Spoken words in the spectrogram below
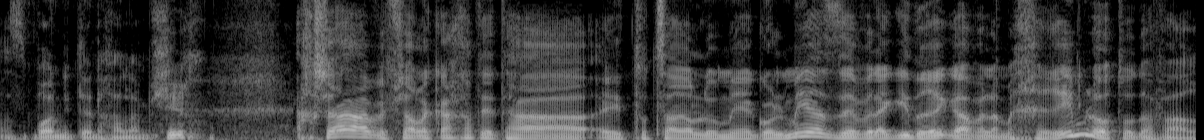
אז בוא ניתן לך להמשיך. עכשיו אפשר לקחת את התוצר הלאומי הגולמי הזה ולהגיד רגע אבל המחירים לא אותו דבר.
